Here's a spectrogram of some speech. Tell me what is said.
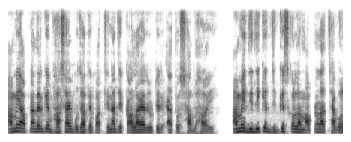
আমি আপনাদেরকে ভাষায় বোঝাতে পারছি না যে কালায়ের রুটির এত স্বাদ হয়। আমি দিদিকে জিজ্ঞেস করলাম, আপনারা ছাগল,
